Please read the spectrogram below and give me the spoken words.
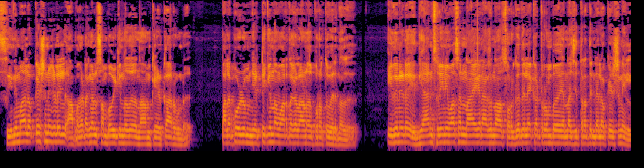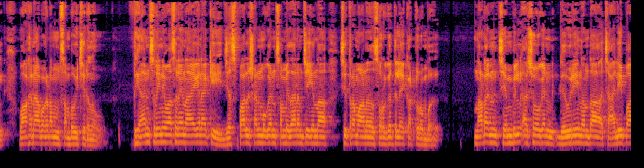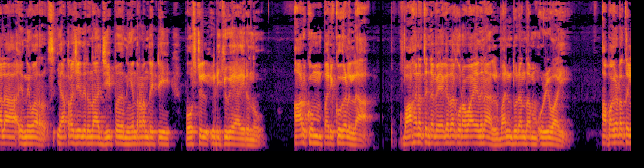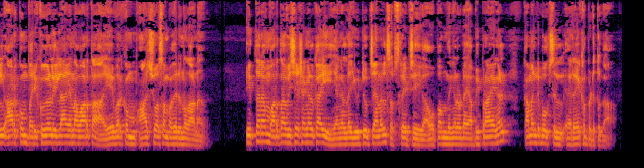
Cinema ലൊക്കേഷനുകളിൽ അപകടങ്ങൾ സംഭവിക്കുന്നത് നാം കേൾക്കാറുണ്ട്. പലപ്പോഴും ഞെട്ടിക്കുന്ന വാർത്തകളാണ് പുറത്തു വരുന്നത്. ഇതിനിടെ ധ്യാൻ ശ്രീനിവാസൻ നായകനാകുന്ന സ്വർഗത്തിലെ കട്ടുറുമ്പ് എന്ന ചിത്രത്തിന്റെ ലൊക്കേഷനിൽ വാഹനാപകടം സംഭവിച്ചിരുന്നു. ധ്യാൻ ശ്രീനിവാസനെ നായകനാക്കി ജസ്പാൽ ഷൺമുഖൻ സംവിധാനം ചെയ്യുന്ന ചിത്രമാണ് സ്വർഗത്തിലെ കട്ടുറുമ്പ്. നടൻ ചെമ്പിൽ അശോകൻ ഗൗരി നന്ദ ചാലിപ്പാല എന്നിവർ യാത്ര ചെയ്തിരുന്ന ജീപ്പ് നിയന്ത്രണം തെറ്റി പോസ്റ്റിൽ ഇടിക്കുകയായിരുന്നു. ആർക്കും പരിക്കുകളില്ല. വാഹനത്തിന്റെ വേഗത കുറവായതിനാൽ വൻ ദുരന്തം ഒഴിവായി. അപകടത്തിൽ ആർക്കും പരിക്കുകളില്ല എന്ന വാർത്ത ഏവർക്കും ആശ്വാസം പകരുന്നതാണ്. ഇത്തരം വാർത്താവിശേഷങ്ങൾക്കായി ഞങ്ങളുടെ യൂട്യൂബ് ചാനൽ സബ്സ്ക്രൈബ് ചെയ്യുക. ഒപ്പം നിങ്ങളുടെ അഭിപ്രായങ്ങൾ കമന്റ് ബോക്സിൽ രേഖപ്പെടുത്തുക.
